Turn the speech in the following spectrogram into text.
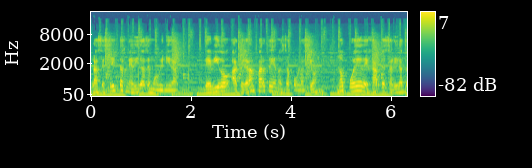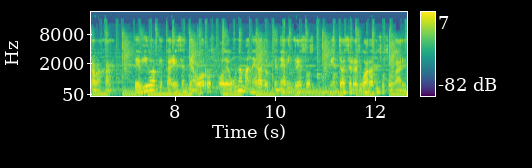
las estrictas medidas de movilidad, debido a que gran parte de nuestra población no puede dejar de salir a trabajar, debido a que carecen de ahorros o de una manera de obtener ingresos mientras se resguardan en sus hogares,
